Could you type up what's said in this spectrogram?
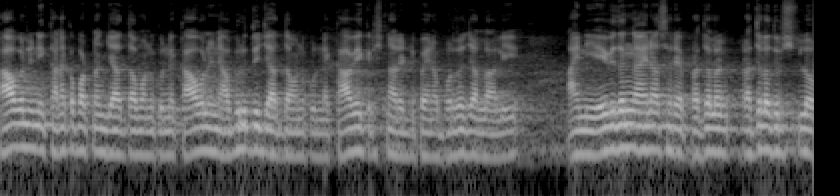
కావలిని కనకపట్నం చేద్దాం అనుకునే కావలిని అభివృద్ధి చేద్దాం అనుకునే కావ్య కృష్ణారెడ్డి పైన బురద జల్లాలి. ఆయన ఏ విధంగా అయినా సరే ప్రజల ప్రజల దృష్టిలో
